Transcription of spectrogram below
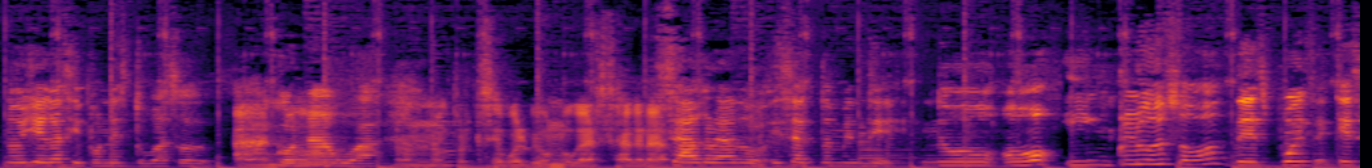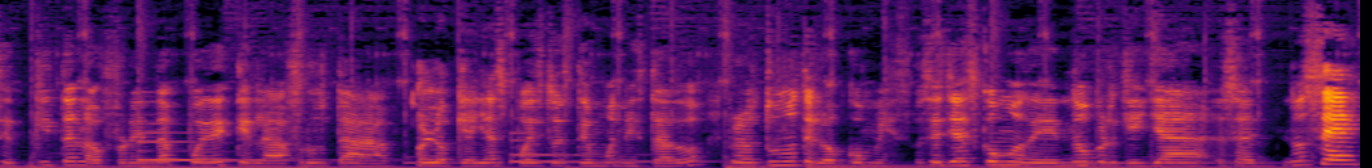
no llegas y pones tu vaso Ah, Con no, agua. No, no, porque se vuelve un lugar sagrado. sagrado, exactamente. No, o incluso después de que se quita la ofrenda, puede que la fruta o lo que hayas puesto esté en buen estado, pero tú no te lo comes. O sea, ya es como de no, porque ya, o sea, no sé.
